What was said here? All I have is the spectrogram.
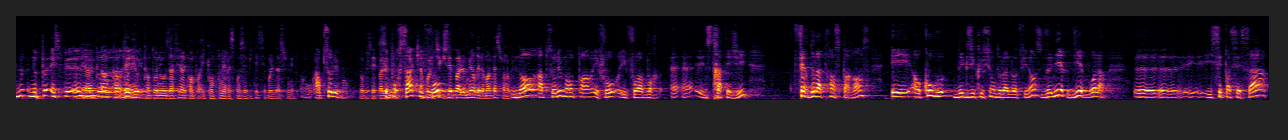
ne, ne peut espérer. Mais en même temps, quand on, est, quand on est aux affaires et qu'on qu prend les responsabilités, c'est pour les assumer. Absolument. Donc c'est pour ça qu'il La faut. politique, c'est pas le mur des lamentations. non absolument pas. Il faut, il faut avoir euh, une stratégie, faire de la transparence et, au cours d'exécution de la loi de finances, venir dire voilà, euh, il s'est passé ça.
